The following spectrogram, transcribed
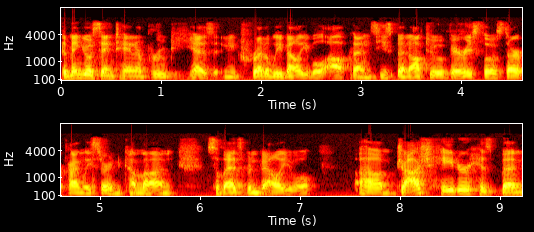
Domingo Santana proved he has incredibly valuable offense. He's been off to a very slow start, finally starting to come on. So that's been valuable. Um, Josh Hader has been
